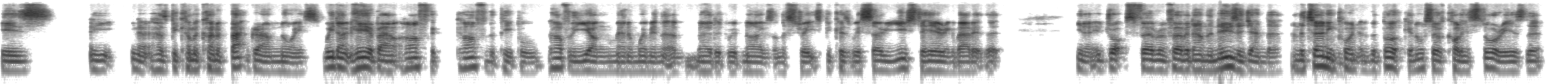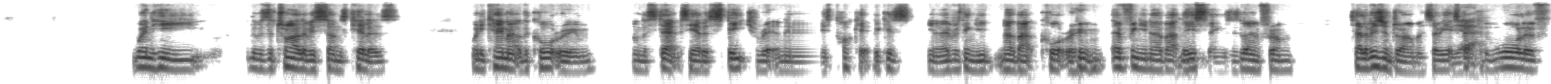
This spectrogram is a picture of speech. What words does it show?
is you know has become a kind of background noise. We don't hear about half the half of the people, half of the young men and women that are murdered with knives on the streets because we're so used to hearing about it that you know it drops further and further down the news agenda. And the turning mm. point of the book and also of Colin's story is that when he there was a trial of his son's killers, when he came out of the courtroom on the steps, he had a speech written in his pocket because you know everything you know about courtroom, everything you know about these mm. things is learned from television drama. So he expected yeah. a wall of,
